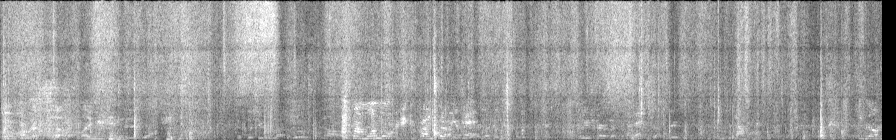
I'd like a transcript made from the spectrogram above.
Damn, I'll rip it up. Like, Come on, one more, and I can probably put it on your head. Keep going.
